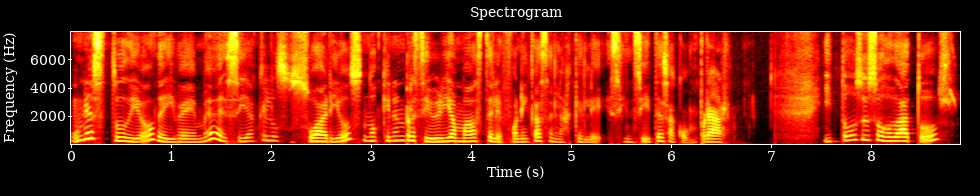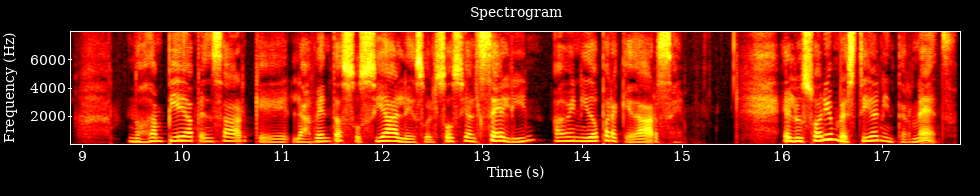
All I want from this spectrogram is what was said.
Un estudio de IBM decía que los usuarios no quieren recibir llamadas telefónicas en las que les incites a comprar. Y todos esos datos nos dan pie a pensar que las ventas sociales o el social selling ha venido para quedarse. El usuario investiga en Internet,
